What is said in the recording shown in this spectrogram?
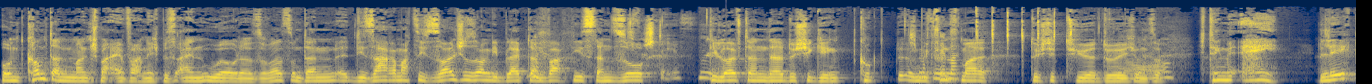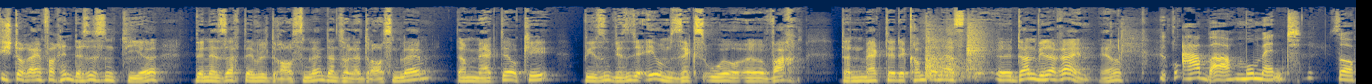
und kommt dann manchmal einfach nicht bis 1 Uhr oder sowas. Und dann, äh, die Sarah macht sich solche Sorgen, die bleibt dann wach, die ist dann so, die läuft dann da durch die Gegend, guckt irgendwie den immer- fünfmal durch die Tür durch und so. Ich denke mir, ey, leg dich doch einfach hin, das ist ein Tier. Wenn er sagt, er will draußen bleiben, dann soll er draußen bleiben. Dann merkt er, okay, wir sind, wir sind ja eh um 6 Uhr äh, wach. Dann merkt er, der kommt dann erst äh, dann wieder rein. Ja, Aber Moment, so,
